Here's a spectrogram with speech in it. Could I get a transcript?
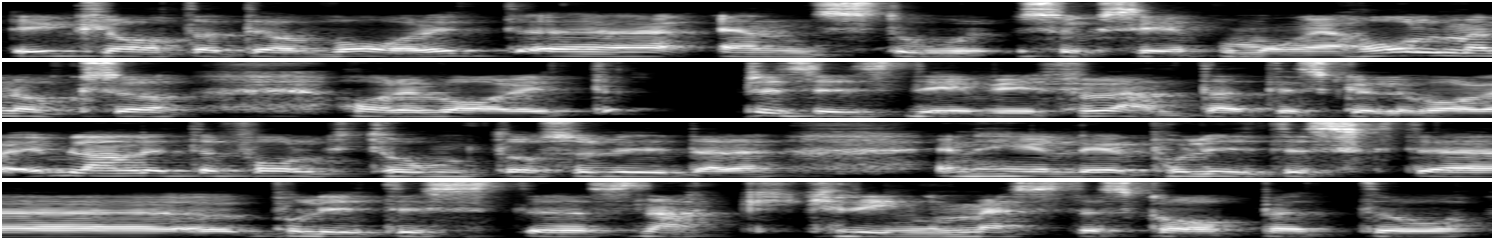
Det är klart att det har varit eh, en stor succé på många håll, men också har det varit precis det vi förväntade att det skulle vara. Ibland lite folktomt och så vidare. En hel del politiskt, eh, politiskt eh, snack kring mästerskapet. Och,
